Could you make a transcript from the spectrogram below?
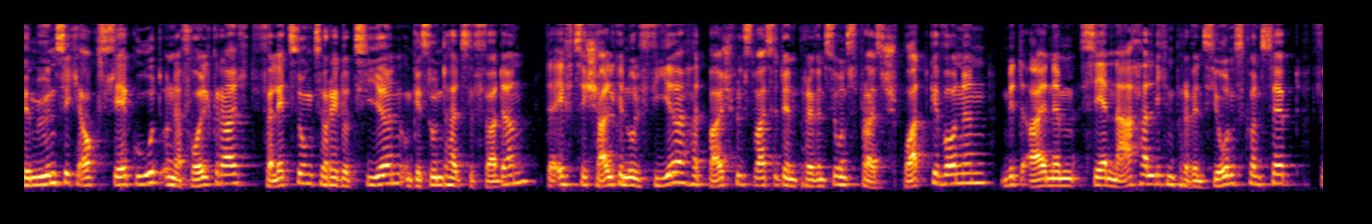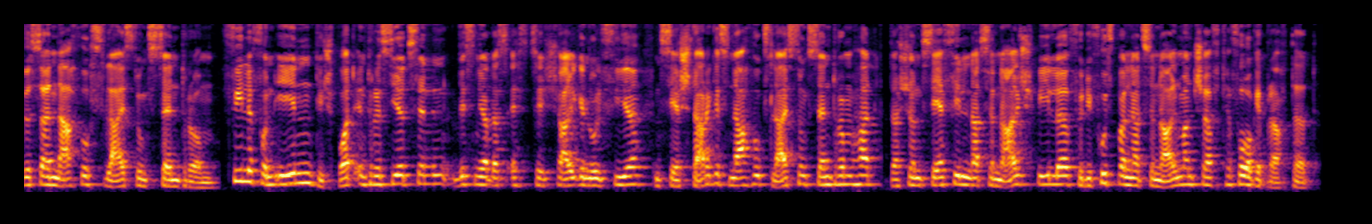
bemühen sich auch sehr gut und erfolgreich, Verletzungen zu reduzieren und Gesundheit zu fördern. Der FC Schalke 04 hat beispielsweise den Präventionspreis Sport gewonnen mit einem sehr nachhaltigen Präventionskonzept für sein Nachwuchsleistungszentrum. Viele von Ihnen, die Sport interessiert sind, wissen ja, dass FC Schalke 04 ein sehr starkes Nachwuchsleistungszentrum hat, das schon sehr viele Nationalspieler für die Fußballnationalmannschaft hervorgebracht hat.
